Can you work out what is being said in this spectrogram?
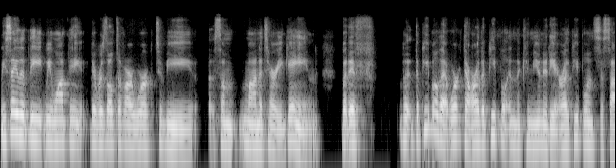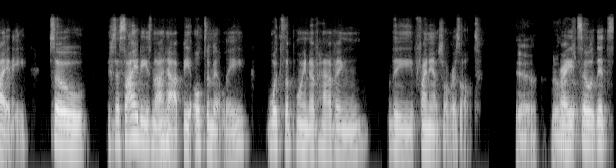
we say that the we want the the result of our work to be some monetary gain but if but the people that work there are the people in the community or the people in society. So if society is not happy, ultimately, what's the point of having the financial result? Yeah. No, right. So it's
